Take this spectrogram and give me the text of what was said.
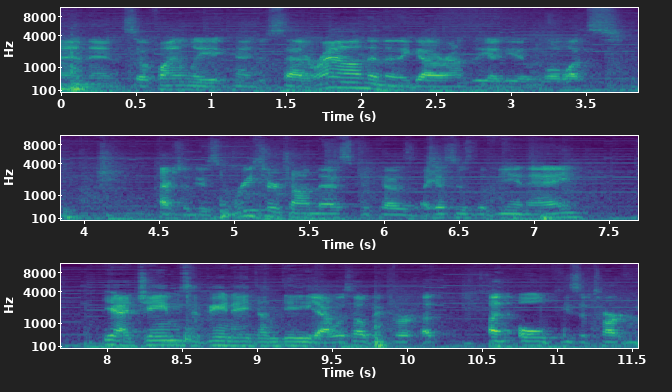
And then so finally it kind of just sat around, and then they got around to the idea, of well, let's actually do some research on this because I guess it was the V&A. Yeah, James at V&A Dundee. Yeah, I was hoping for a, an old piece of tartan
